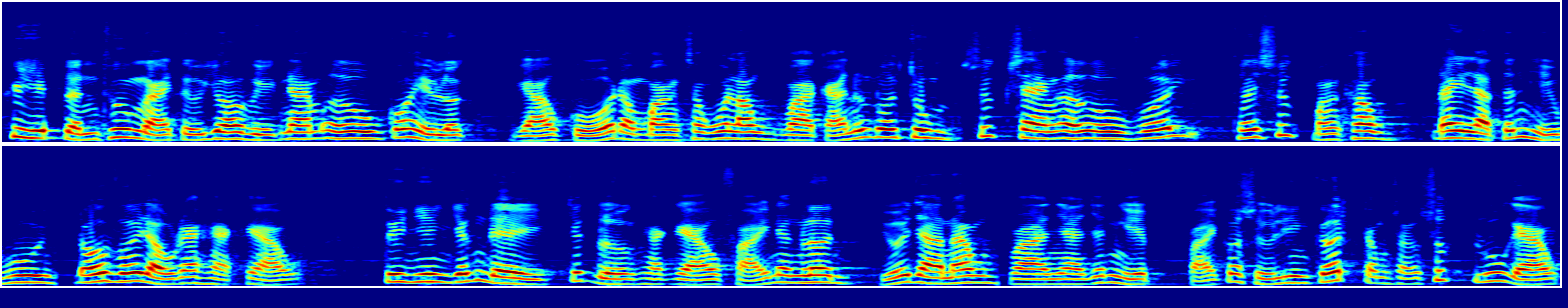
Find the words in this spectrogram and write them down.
Khi Hiệp định Thương mại Tự do Việt Nam EU có hiệu lực, gạo của đồng bằng sông Cửu Long và cả nước nói chung xuất sang EU với thế sức bằng không. Đây là tín hiệu vui đối với đầu ra hạt gạo. Tuy nhiên, vấn đề chất lượng hạt gạo phải nâng lên giữa nhà nông và nhà doanh nghiệp phải có sự liên kết trong sản xuất lúa gạo.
